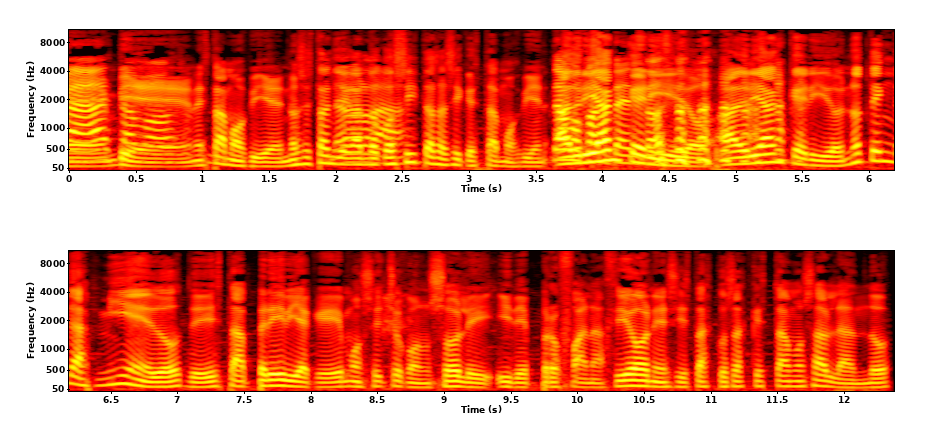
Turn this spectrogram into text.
acá estamos. bien, estamos bien. Nos están La llegando verdad. cositas, así que estamos bien. Estamos Adrián contentos. querido, Adrián querido, no tengas miedo de esta previa que hemos hecho con Sole y de profanaciones y estas cosas que estamos hablando,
